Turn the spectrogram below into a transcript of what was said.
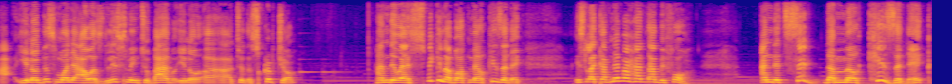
Uh, you know, this morning I was listening to Bible, you know, uh, uh, to the scripture, and they were speaking about Melchizedek. It's like I've never heard that before. And it said that Melchizedek,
